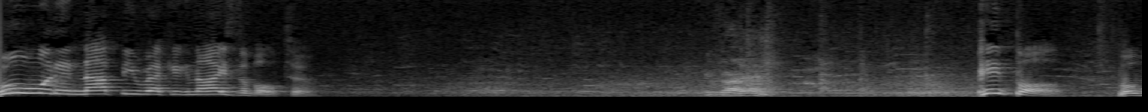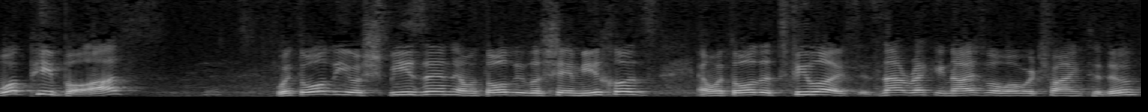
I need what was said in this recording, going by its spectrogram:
Who would it not be recognizable to? You got it. People. Well, what people? Us? With all the Ushpizin and with all the Lashem Yichuds and with all the Tfilos, it's not recognizable what we're trying to do?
